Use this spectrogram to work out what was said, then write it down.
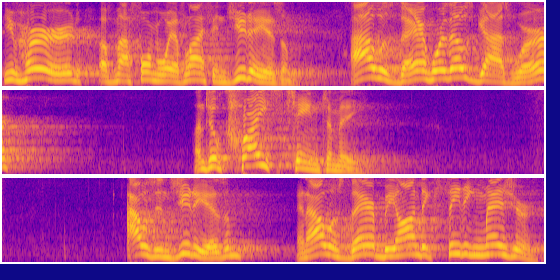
You've heard of my former way of life in Judaism. I was there where those guys were until Christ came to me. I was in Judaism and I was there beyond exceeding measure.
